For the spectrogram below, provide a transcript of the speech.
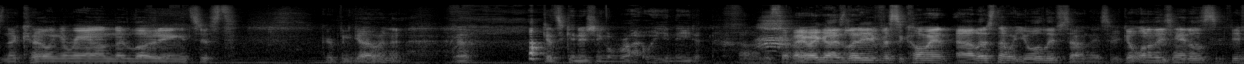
There's no curling around, no loading. It's just grip and go, isn't it? Yeah. Gets conditioning right where you need it. Oh, good stuff. Anyway, guys, let leave us a comment. Uh, let us know what your lifts are on this. If you've got one of these handles, if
